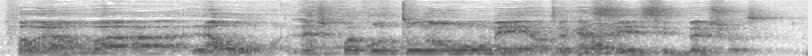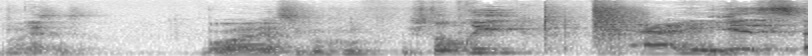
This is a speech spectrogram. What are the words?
Enfin voilà, on va. Là, on... là je crois qu'on tourne en rond, mais en tout cas, c'est de belles choses. Ouais, ça. Bon, merci beaucoup. Je t'en prie. Yes.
